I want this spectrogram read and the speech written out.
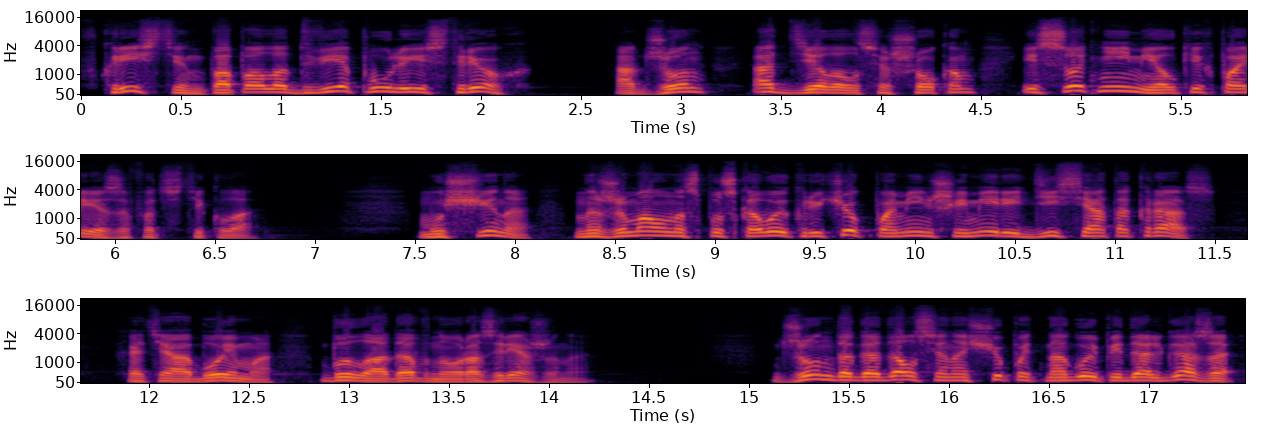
В Кристин попало две пули из трех, а Джон отделался шоком и сотней мелких порезов от стекла. Мужчина нажимал на спусковой крючок по меньшей мере десяток раз — хотя обойма была давно разряжена. Джон догадался нащупать ногой педаль газа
